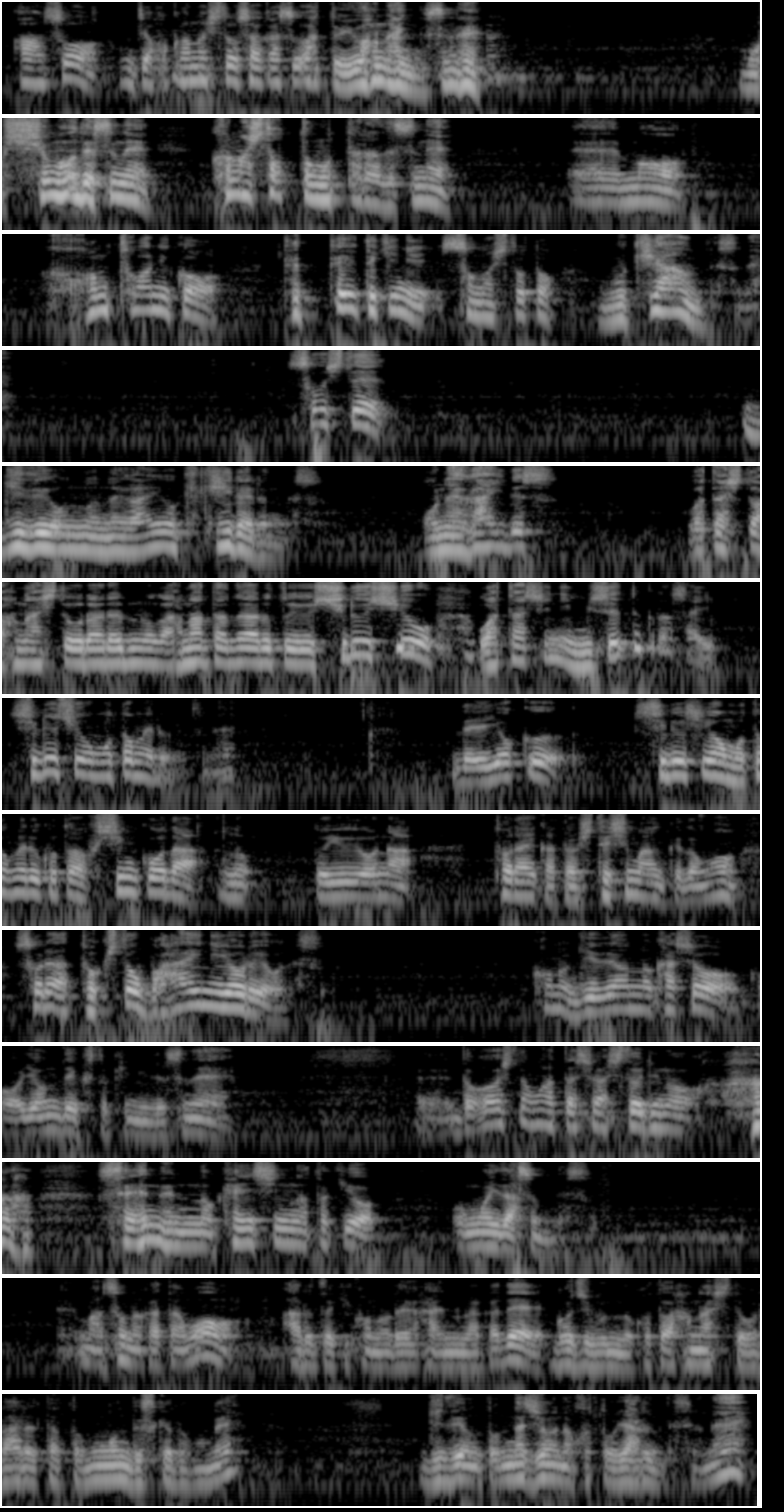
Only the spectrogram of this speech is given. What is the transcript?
ああそうじゃあ他の人探すわと言わないんですね。もう主もですねこの人と思ったらですねえー、もう本当にこう徹底的にその人と向き合うんですね。そしてギデオンの願いを聞き入れるんです。お願いです。私と話しておられるのがあなたであるという印を私に見せてください印を求めるんですね。でよく印を求めることは不信仰だのというような捉え方をしてしまうけどもそれは時と場合によるようです。このギデオンの箇所をこう読んでいく時にですねどうしても私は一人の 青年の献身の時を思い出すんです。まあ、その方もある時この礼拝の中でご自分のことを話しておられたと思うんですけどもねギデオンと同じようなことをやるんですよね。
